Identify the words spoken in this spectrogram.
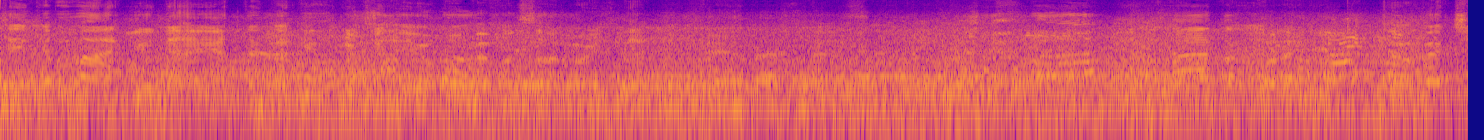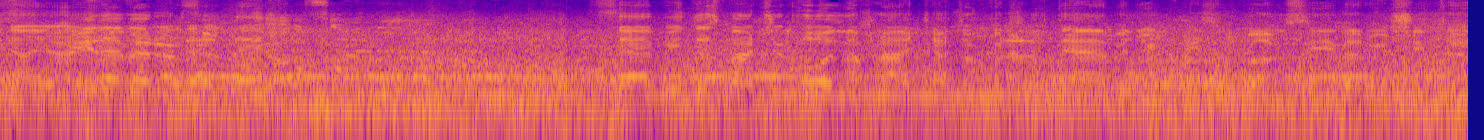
Szerintem a Márk jönne helyettek, aki úgyhogy jobban be van szarva, hogy te. Hát akkor legyen. Megcsinálja barátokkal előtt elmegyünk, hozunk valami szíverősítőt.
